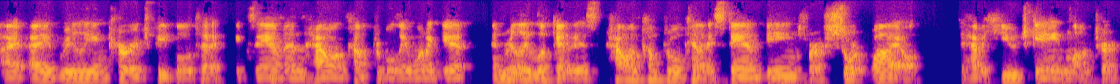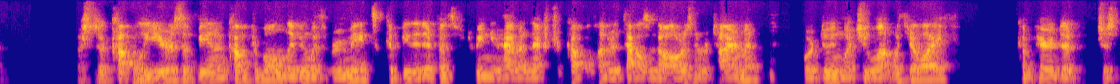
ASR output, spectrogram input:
I, I really encourage people to examine how uncomfortable they want to get and really look at it as how uncomfortable can I stand being for a short while to have a huge gain long term. A couple of years of being uncomfortable and living with roommates could be the difference between you having an extra couple hundred thousand dollars in retirement or doing what you want with your life compared to just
